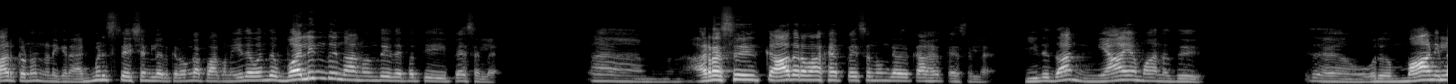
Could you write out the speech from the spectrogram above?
பார்க்கணும்னு நினைக்கிறேன். அட்மினிஸ்ட்ரேஷன்ல இருக்கிறவங்க பார்க்கணும். இதை வந்து வலிந்து நான் வந்து இதை பத்தி பேசல. அரசுக்கு ஆதரவாக பேசணுங்கிறதுக்காக பேசல. இதுதான் நியாயமானது. ஒரு மாநில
